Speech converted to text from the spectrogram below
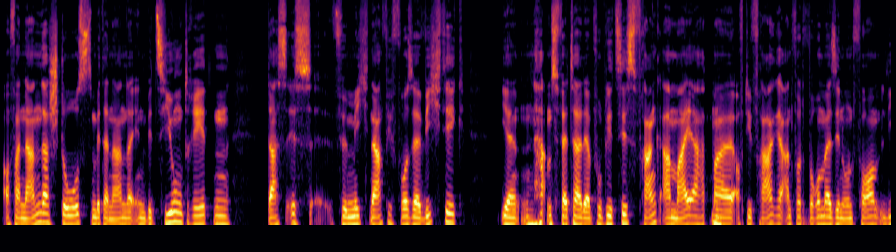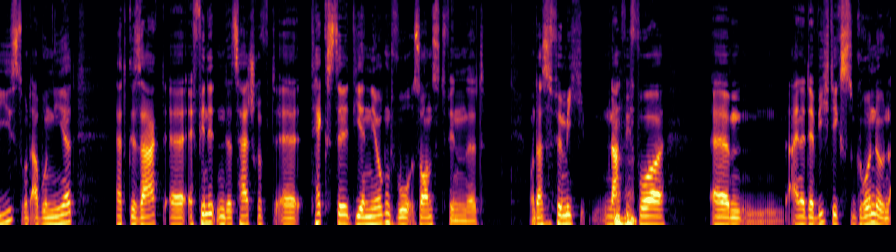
aufeinanderstoßen, miteinander in Beziehung treten, das ist für mich nach wie vor sehr wichtig. Ihr Namensvetter, der Publizist Frank A. Meyer, hat mal auf die Frage geantwortet, warum er sie nun Form liest und abonniert. Er hat gesagt, äh, er findet in der Zeitschrift äh, Texte, die er nirgendwo sonst findet. Und das ist für mich nach mhm. wie vor ähm, einer der wichtigsten Gründe und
